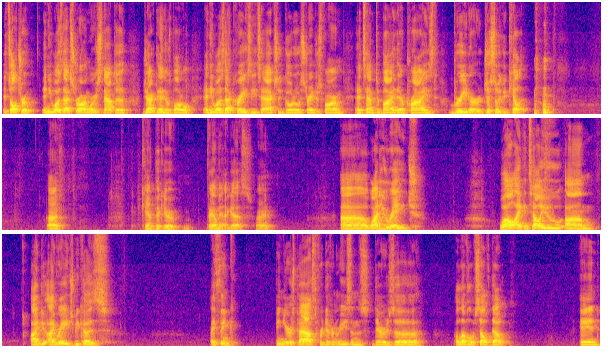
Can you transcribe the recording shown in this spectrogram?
it's all true. And he was that strong where he snapped a Jack Daniels bottle and he was that crazy to actually go to a stranger's farm attempt to buy their prized breeder just so he could kill it. uh, can't pick your family, I guess, right? Uh, why do you rage? Well, I can tell you, um, I do. I rage because I think in years past, for different reasons, there's a, a level of self doubt, and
